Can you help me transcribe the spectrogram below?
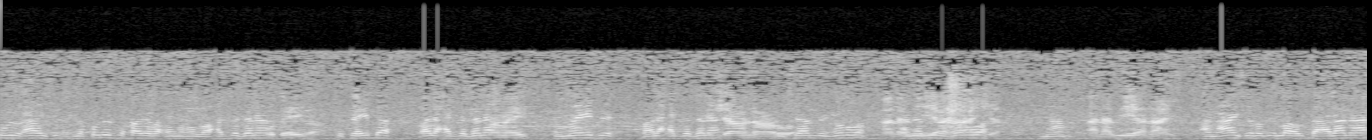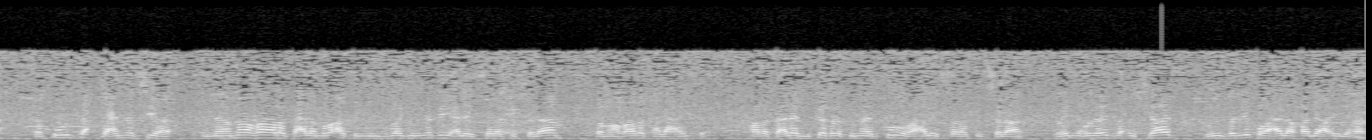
يقول عائشة يقول البخاري رحمه الله حدثنا قتيبة قتيبة قال حدثنا حميد حميد قال حدثنا هشام بن عروة. هشام بن عروة عن أبي عن عروة. عائشة. نعم. عن أبي عن عائشة. عن عائشة رضي الله تعالى عنها تقول تحكي عن نفسها إنها ما غارت على امرأة من ازواج النبي عليه الصلاة والسلام كما غارت على عائشة. غارت عليه من كثرة ما يذكرها عليه الصلاة والسلام وإنه لا يذبح الشاة ويفرقها على خلائلها.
